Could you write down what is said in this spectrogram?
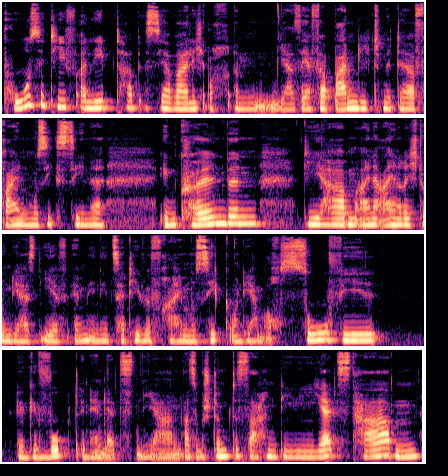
positiv erlebt habe, ist ja, weil ich auch ähm, ja, sehr verbandelt mit der freien Musikszene in Köln bin. Die haben eine Einrichtung, die heißt IFM, Initiative Freie Musik, und die haben auch so viel äh, gewuppt in den letzten Jahren. Also bestimmte Sachen, die die jetzt haben,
